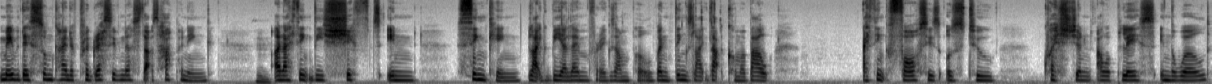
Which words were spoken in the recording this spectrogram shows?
maybe there's some kind of progressiveness that's happening. Mm. And I think these shifts in thinking, like BLM, for example, when things like that come about, I think forces us to question our place in the world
